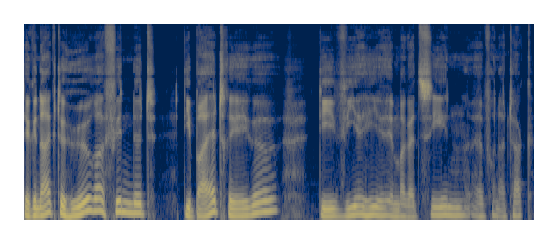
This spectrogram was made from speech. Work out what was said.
Der geneigte Hörer findet die Beiträge, die wir hier im Magazin äh, von Attac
